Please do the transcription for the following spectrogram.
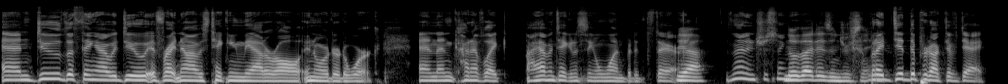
and do the thing i would do if right now i was taking the adderall in order to work and then kind of like i haven't taken a single one but it's there Yeah. isn't that interesting No, that is interesting. but I did the productive day.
